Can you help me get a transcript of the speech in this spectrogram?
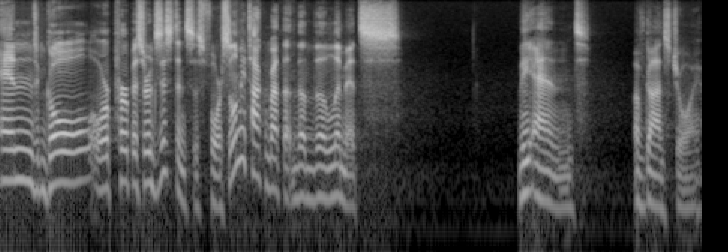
end goal or purpose or existence is for. So let me talk about the, the, the limits, the end of God's joy.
